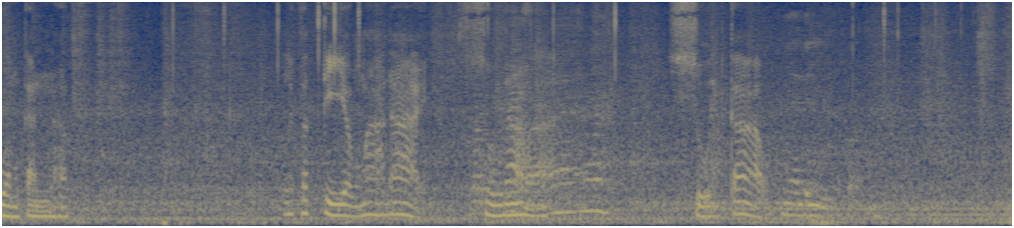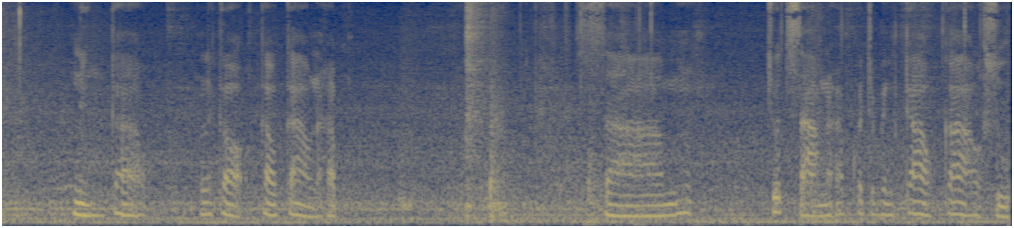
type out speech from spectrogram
รวมกันนะครับ แล้วก็ตีออกมาได้ ศูนย์ศูนย์เก้าหนึ่งเก้าแล้วก็เก้าเก้านะครับสามชุดสามนะครับก็จะเป็นเก้าเก้าศู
